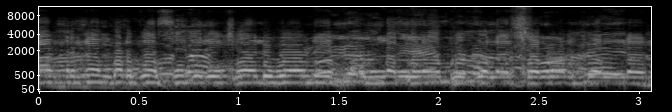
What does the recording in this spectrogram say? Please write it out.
আট নম্বর দশের খেলোয়াড় খুলনাপাড়া উপজেলা খেলোয়াড় কল্যাণ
